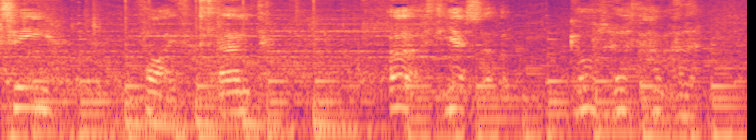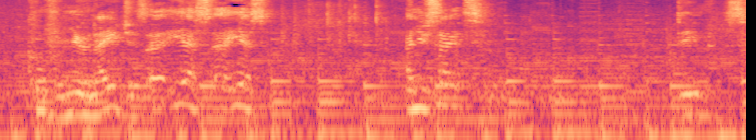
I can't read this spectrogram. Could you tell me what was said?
T, 5. Um, Earth, yes. Uh, God, Earth, I haven't had a call from you in ages. Uh, yes, uh, yes. And you say it's. Demons.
